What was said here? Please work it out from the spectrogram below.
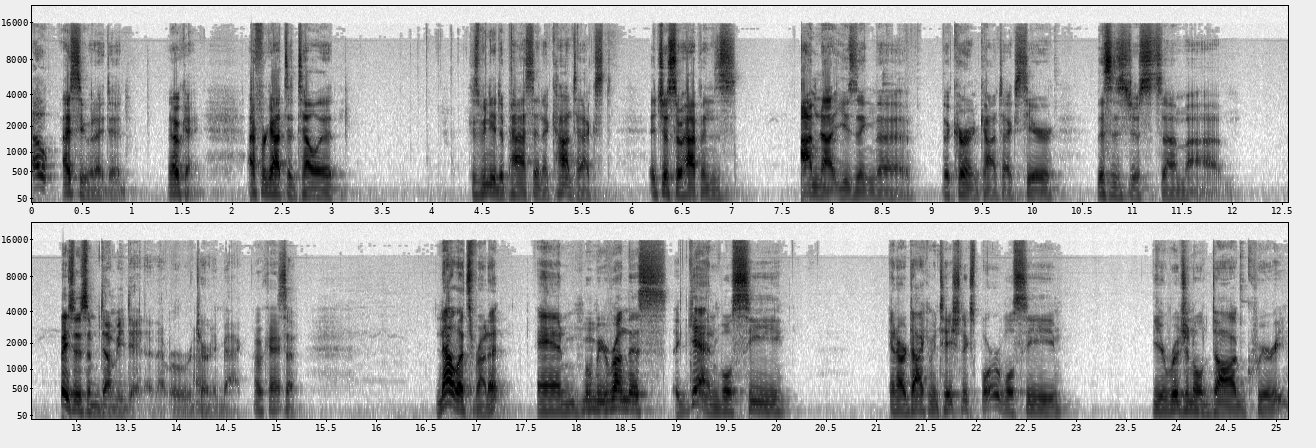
Oh, I see what I did. Okay. I forgot to tell it, because we need to pass in a context. It just so happens I'm not using the, the current context here. This is just some, uh, basically some dummy data that we're returning back. Okay. So now let's run it. And when we run this again, we'll see in our documentation explorer, we'll see the original dog query,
